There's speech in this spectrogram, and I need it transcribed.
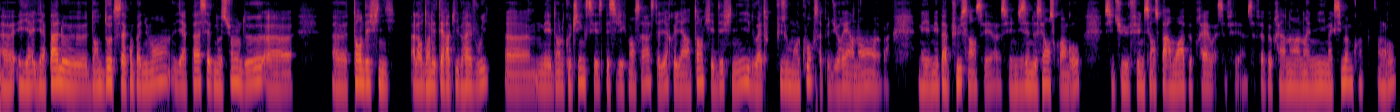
et il y a, pas le, dans d'autres accompagnements, il n'y a pas cette notion de temps défini. Alors dans les thérapies brèves, oui, euh, mais dans le coaching, c'est spécifiquement ça, c'est-à-dire qu'il y a un temps qui est défini, il doit être plus ou moins court, ça peut durer un an, euh, mais, mais pas plus, hein, euh, c'est une dizaine de séances, quoi, en gros. Si tu fais une séance par mois à peu près, ouais, ça, fait, ça fait à peu près un an, un an et demi maximum, quoi, en gros.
